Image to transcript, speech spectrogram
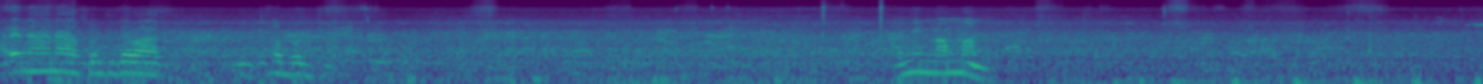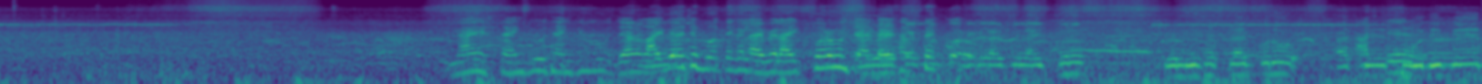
আরে না না দেওয়া কি সব বলছি। আই মিন মাম্মাম। Nice thank you thank you যারা লাইভে আছে প্রত্যেকে লাইভে লাইক করো এবং চ্যানেলটাকে সাবস্ক্রাইব করো লাইক করো। সাবস্ক্রাইব করো আজকে সুদীপের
